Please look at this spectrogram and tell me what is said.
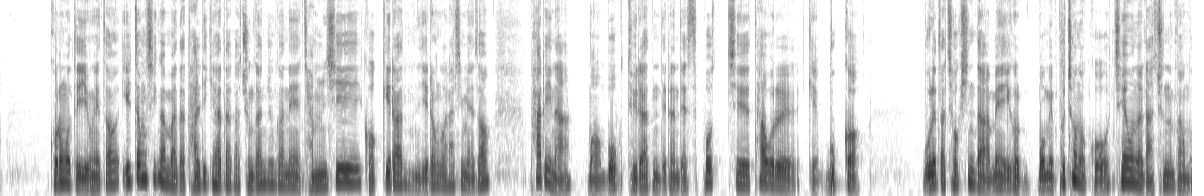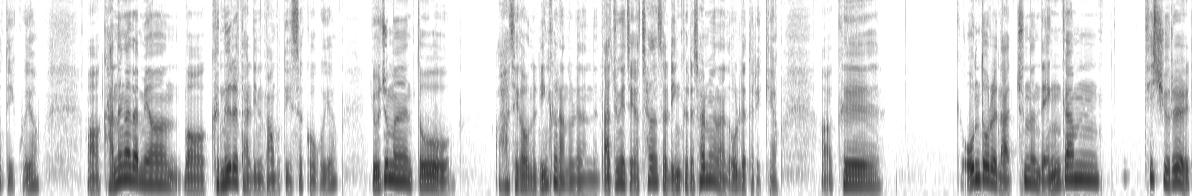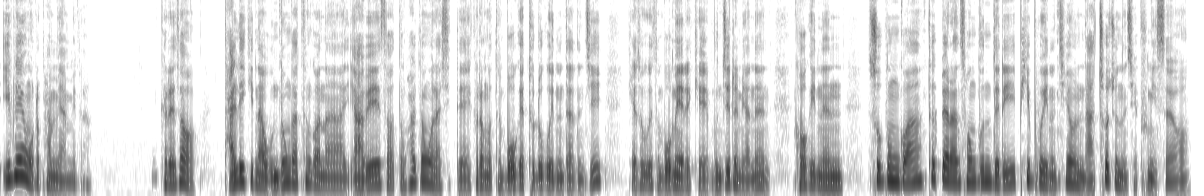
그런 것도 이용해서 일정 시간마다 달리기 하다가 중간중간에 잠시 걷기라든지 이런 걸 하시면서 팔이나 뭐 목 뒤라든지 이런 데 스포츠 타올을 이렇게 묶어 물에다 적신 다음에 이걸 몸에 붙여놓고 체온을 낮추는 방법도 있고요. 어, 가능하다면 뭐 그늘을 달리는 방법도 있을 거고요. 요즘은 또 아, 제가 오늘 링크를 안 올려놨는데 나중에 제가 찾아서 링크를 설명을 올려드릴게요. 어, 그, 그 온도를 낮추는 냉감 티슈를 일회용으로 판매합니다. 그래서 달리기나 운동 같은 거나 야외에서 어떤 활동을 하실 때 그런 것들 목에 두르고 있는다든지 계속해서 몸에 이렇게 문지르면은 거기 있는 수분과 특별한 성분들이 피부에 있는 체온을 낮춰주는 제품이 있어요.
